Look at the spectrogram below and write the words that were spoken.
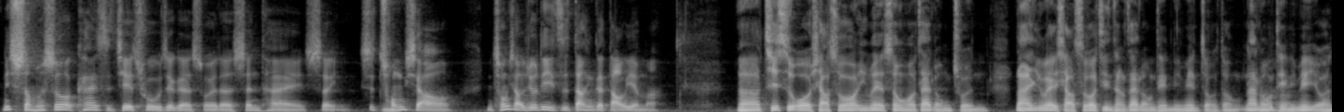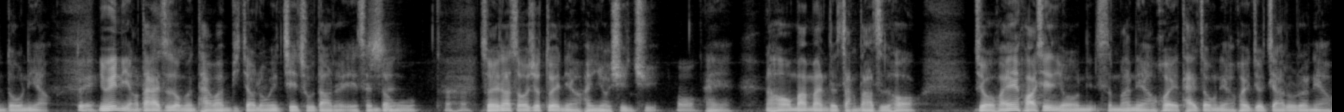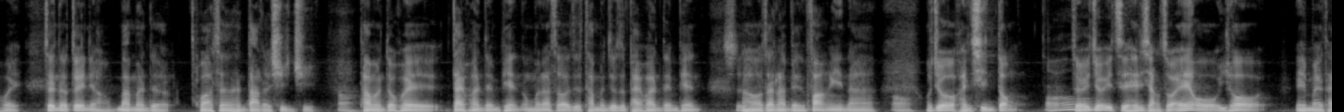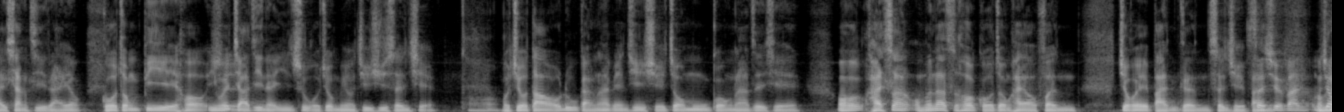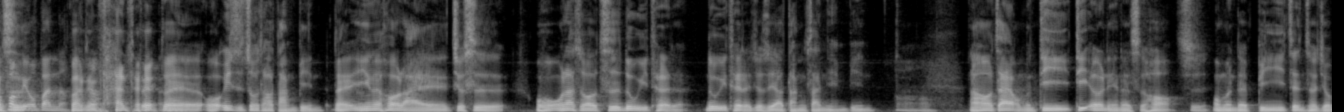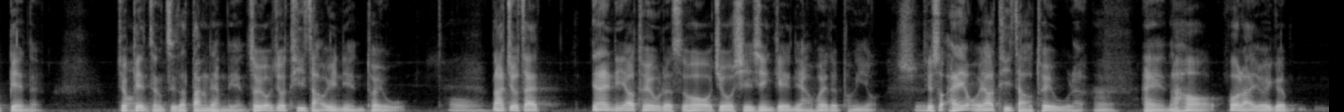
你什么时候开始接触这个所谓的生态摄影？是从小，你从小就立志当一个导演吗？呃，其实我小时候因为生活在农村，那因为小时候经常在农田里面走动，那农田里面有很多鸟，对，因为鸟大概是我们台湾比较容易接触到的野生动物，所以那时候就对鸟很有兴趣。哦，哎，然后慢慢的长大之后。就发现发现有什么鸟会，台中鸟会就加入了鸟会，真的对鸟慢慢的发生很大的兴趣。啊，他们都会带幻灯片，我们那时候就他们就是拍幻灯片，然后在那边放映啊。哦，我就很心动，哦，所以就一直很想说，哎，我以后哎买台相机来用。国中毕业以后，因为家境的因素，我就没有继续升学。我就到鹿港那边去学做木工啊，这些。我还算我们那时候国中还有分就业班跟升学班，升学班我们叫放牛班呢，放牛班 对。对，我一直做到当兵，对，因为后来就是我我那时候是路易特的，路易特的就是要当三年兵哦，然后在我们第第二年的时候，是我们的兵役政策就变了，就变成只要当两年，所以我就提早一年退伍哦，那就在。那你要退伍的时候，就写信给两会的朋友，是就说：“哎，我要提早退伍了。”嗯，哎，然后后来有一个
